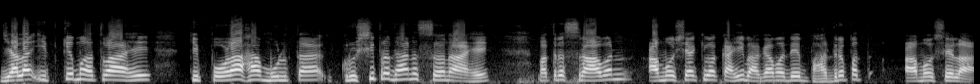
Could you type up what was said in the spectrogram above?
याला इतके महत्त्व आहे की पोळा हा मूलतः कृषीप्रधान सण आहे. मात्र श्रावण आमोश्या किंवा काही भागामध्ये भाद्रपद आमोशेला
